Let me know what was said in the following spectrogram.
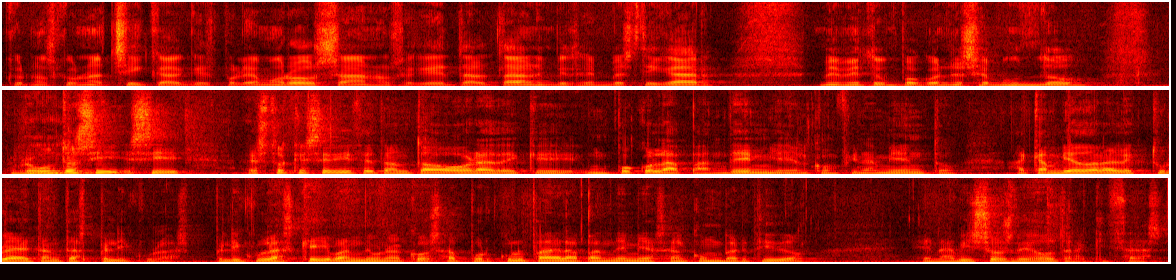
conozco a una chica que es poliamorosa, no sé qué, tal, tal, empiezo a investigar, me meto un poco en ese mundo. Me pregunto si, si esto que se dice tanto ahora de que un poco la pandemia y el confinamiento ha cambiado la lectura de tantas películas, películas que iban de una cosa, por culpa de la pandemia se han convertido en avisos de otra, quizás.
